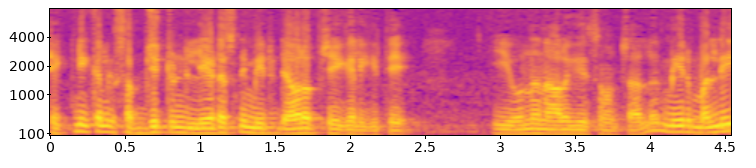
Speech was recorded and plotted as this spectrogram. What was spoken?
టెక్నికల్ సబ్జెక్ట్ ఉండే లీడర్స్ని మీరు డెవలప్ చేయగలిగితే ఈ ఉన్న నాలుగైదు సంవత్సరాల్లో మీరు మళ్ళీ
